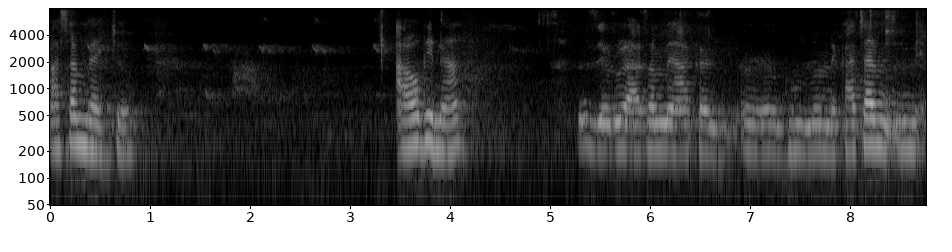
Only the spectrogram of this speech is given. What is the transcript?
आसाम राज्य आओगी ना ज़रूर आसाम में आकर अ, घूम मैंने काचार में-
